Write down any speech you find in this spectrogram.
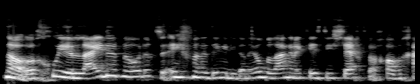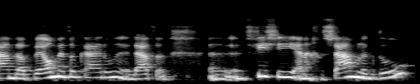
nou, een goede leider nodig. Dus een van de dingen die dan heel belangrijk is, die zegt, well, we gaan dat wel met elkaar doen. Inderdaad, een, een visie en een gezamenlijk doel.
